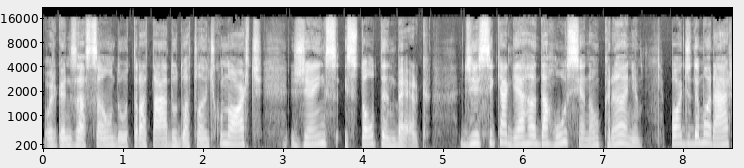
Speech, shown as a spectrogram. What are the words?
Organização do Tratado do Atlântico Norte, Jens Stoltenberg, disse que a guerra da Rússia na Ucrânia pode demorar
